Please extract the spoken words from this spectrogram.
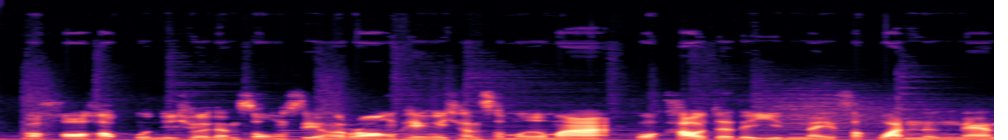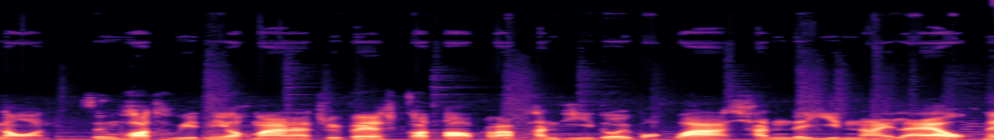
ๆ ก็ขอขอบคุณที่ช่วยกันส่งเสียงร้องเพลงให้ฉันเสมอมา พวกเขาจะได้ยินในสักวันหนึ่งแน่นอน ซึ่งพอทวิตนี้ออกมานะ Triple H ก็ตอบรับทันทีโดยบอกว่าฉันได้ยินนายแล้ว ใน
